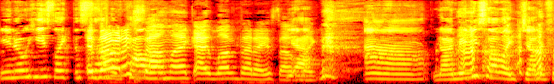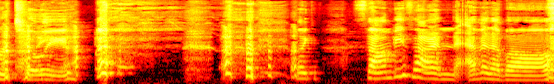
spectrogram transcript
You know, he's like the Is that what I Cali- sound like? I love that I sound Yeah. like that. Uh, no, I made you sound like Jennifer Tilly. like zombies are inevitable.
